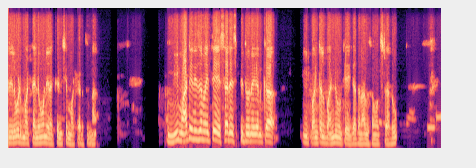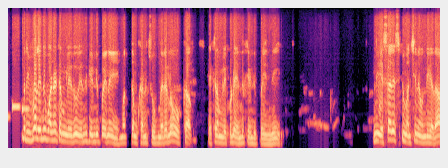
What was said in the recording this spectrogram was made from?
నిలబడి మాట్లాడినవో నేను అక్కడి నుంచి మాట్లాడుతున్నా. మీ మాట నిజమైతే ఎస్ఆర్ఎస్పితోనే కనుక ఈ పంటలు పండి ఉంటాయి గత నాలుగు సంవత్సరాలు. మరి ఇవాళ ఎందుకు పండటం లేదు? ఎందుకు ఎండిపోయినాయి? మొత్తం ఖర్చు మెరలో ఒక్క ఎకరం లేకుండా ఎందుకు ఎండిపోయింది? నీ ఎస్ఆర్ఎస్పి మంచిగా ఉంది కదా?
